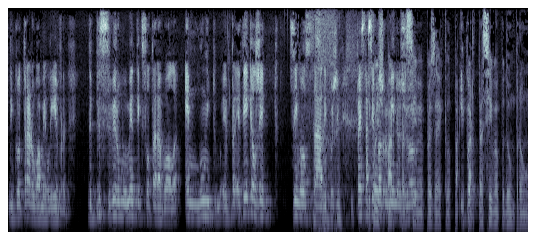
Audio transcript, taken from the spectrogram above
de encontrar o homem livre, de perceber o momento em que soltar a bola, é muito, é, tem aquele jeito desengonçado e depois, e parece estar sempre a dormir no jogo. Cima, é, aquele e, parte para cima de um para um.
